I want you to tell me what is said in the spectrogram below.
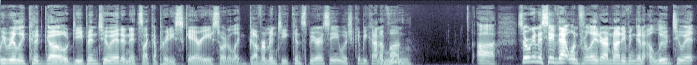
we really could go deep into it, and it's like a pretty scary sort of like governmenty conspiracy, which could be kind of fun. Uh, so we're gonna save that one for later. I'm not even gonna allude to it.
